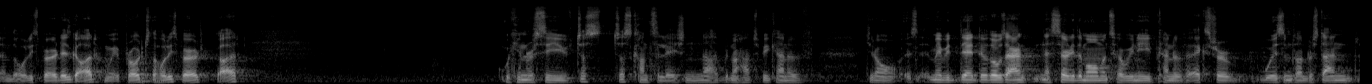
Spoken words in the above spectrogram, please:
and the Holy Spirit is God, when we approach the Holy Spirit, God, we can receive just, just consolation. Not, we don't have to be kind of, you know, maybe they, those aren't necessarily the moments where we need kind of extra wisdom to understand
